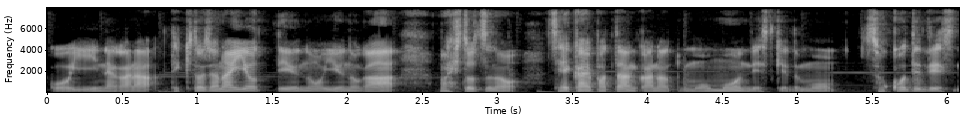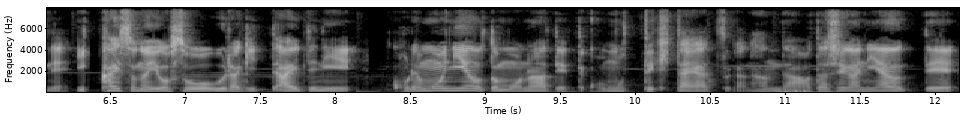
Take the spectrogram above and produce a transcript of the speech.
こう言いながら、適当じゃないよっていうのを言うのが、まあ、一つの正解パターンかなとも思うんですけども、そこでですね、一回その予想を裏切って相手に、これも似合うと思うなって言ってこう持ってきたやつがなんだ、私が似合うって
